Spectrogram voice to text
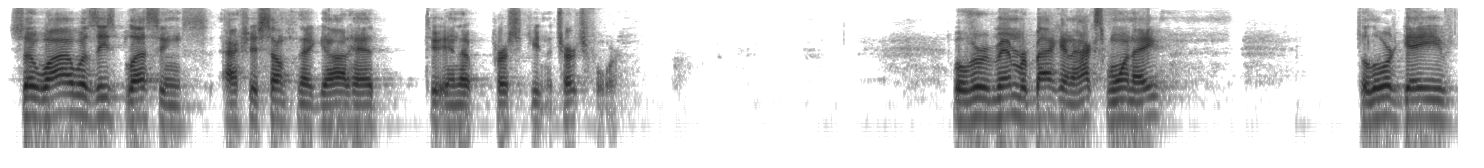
So why was these blessings actually something that God had to end up persecuting the church for? Well, we remember back in Acts 1 8, the Lord gave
